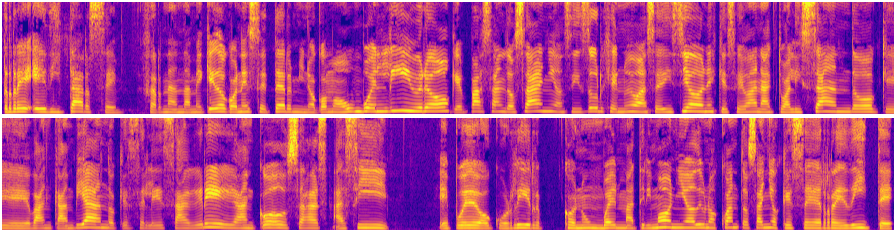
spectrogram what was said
reeditarse Fernanda, me quedo con ese término, como un buen libro, que pasan los años y surgen nuevas ediciones que se van actualizando, que van cambiando, que se les agregan cosas, así eh, puede ocurrir con un buen matrimonio de unos cuantos años que se reedite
